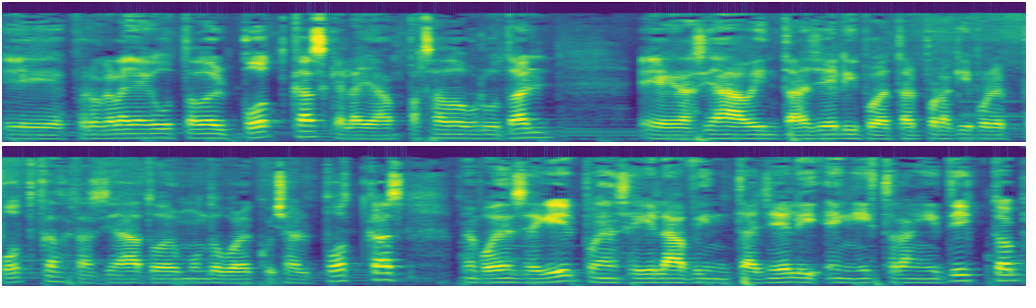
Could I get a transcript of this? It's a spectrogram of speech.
eh, espero que les haya gustado el podcast, que le hayan pasado brutal. Eh, gracias a Vintageli por estar por aquí por el podcast. Gracias a todo el mundo por escuchar el podcast. Me pueden seguir, pueden seguir a Vintageli en Instagram y TikTok.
